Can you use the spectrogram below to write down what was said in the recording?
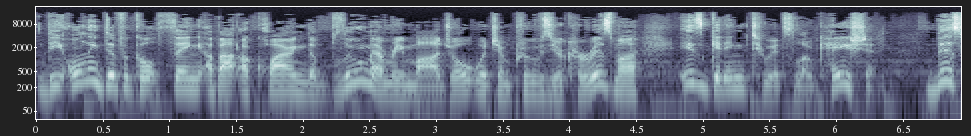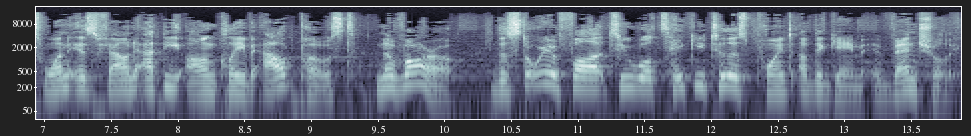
The only difficult thing about acquiring the blue memory module, which improves your charisma, is getting to its location. This one is found at the Enclave Outpost, Navarro. The story of Fallout 2 will take you to this point of the game eventually,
